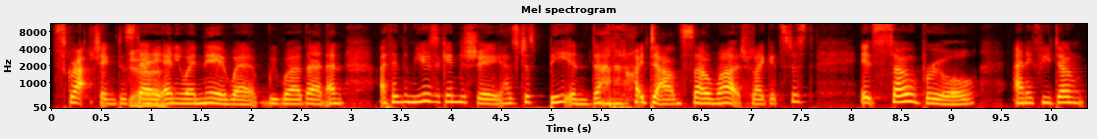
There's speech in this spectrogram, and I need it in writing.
scratching to stay Yeah. anywhere near where we were then. And I think the music industry has just beaten Dan and I down so much. Like it's just, it's so brutal. And if you don't,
